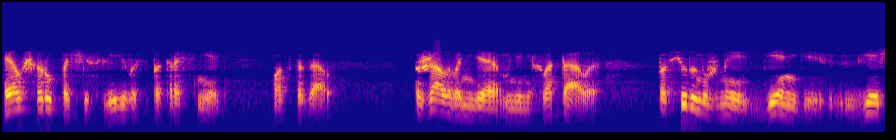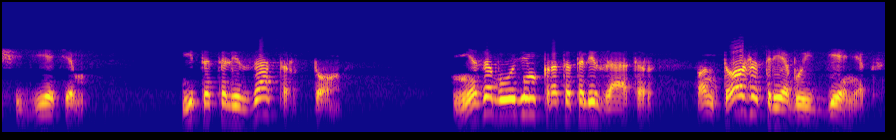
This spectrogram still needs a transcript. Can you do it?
Элшеру посчастливилось покраснеть. Он сказал, жалования мне не хватало. Повсюду нужны деньги, вещи детям. И тотализатор, Том. Не забудем про тотализатор. Он тоже требует денег.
